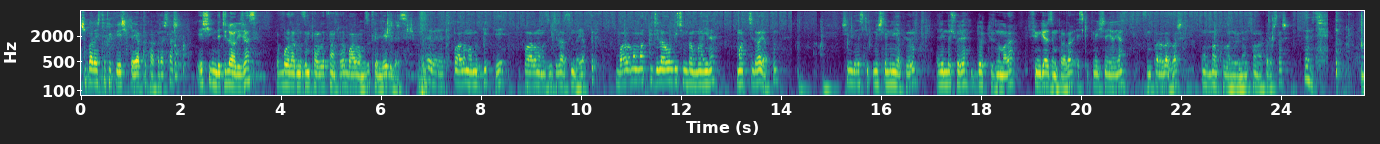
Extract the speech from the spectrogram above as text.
Kibar estetik bir eşik de yaptık arkadaşlar. Eşiğini de cilalayacağız. Ve buralarını zımparaladıktan sonra bağlamamızı telleyebiliriz. Evet bağlamamız bitti. Bağlamamızın cilasını da yaptık. Bağlama mat bir cila olduğu için ben buna yine mat cila yaptım. Şimdi eskitme işlemini yapıyorum. Elimde şöyle 400 numara sünger zımparalar. Eskitme işine yarayan zımparalar var. Ondan kullanıyorum en son arkadaşlar. Evet.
